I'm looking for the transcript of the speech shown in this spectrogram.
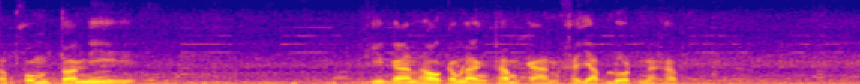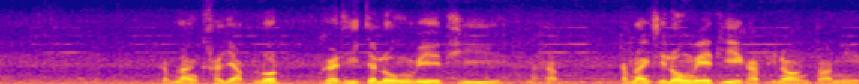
ครับผมตอนนี้ทีมงานเฮากำลังทำการขยับรถนะครับกำลังขยับรถเพื่อที่จะลงเวทีนะครับกำลังสิลงเวทีครับพี่น้องตอนนี้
